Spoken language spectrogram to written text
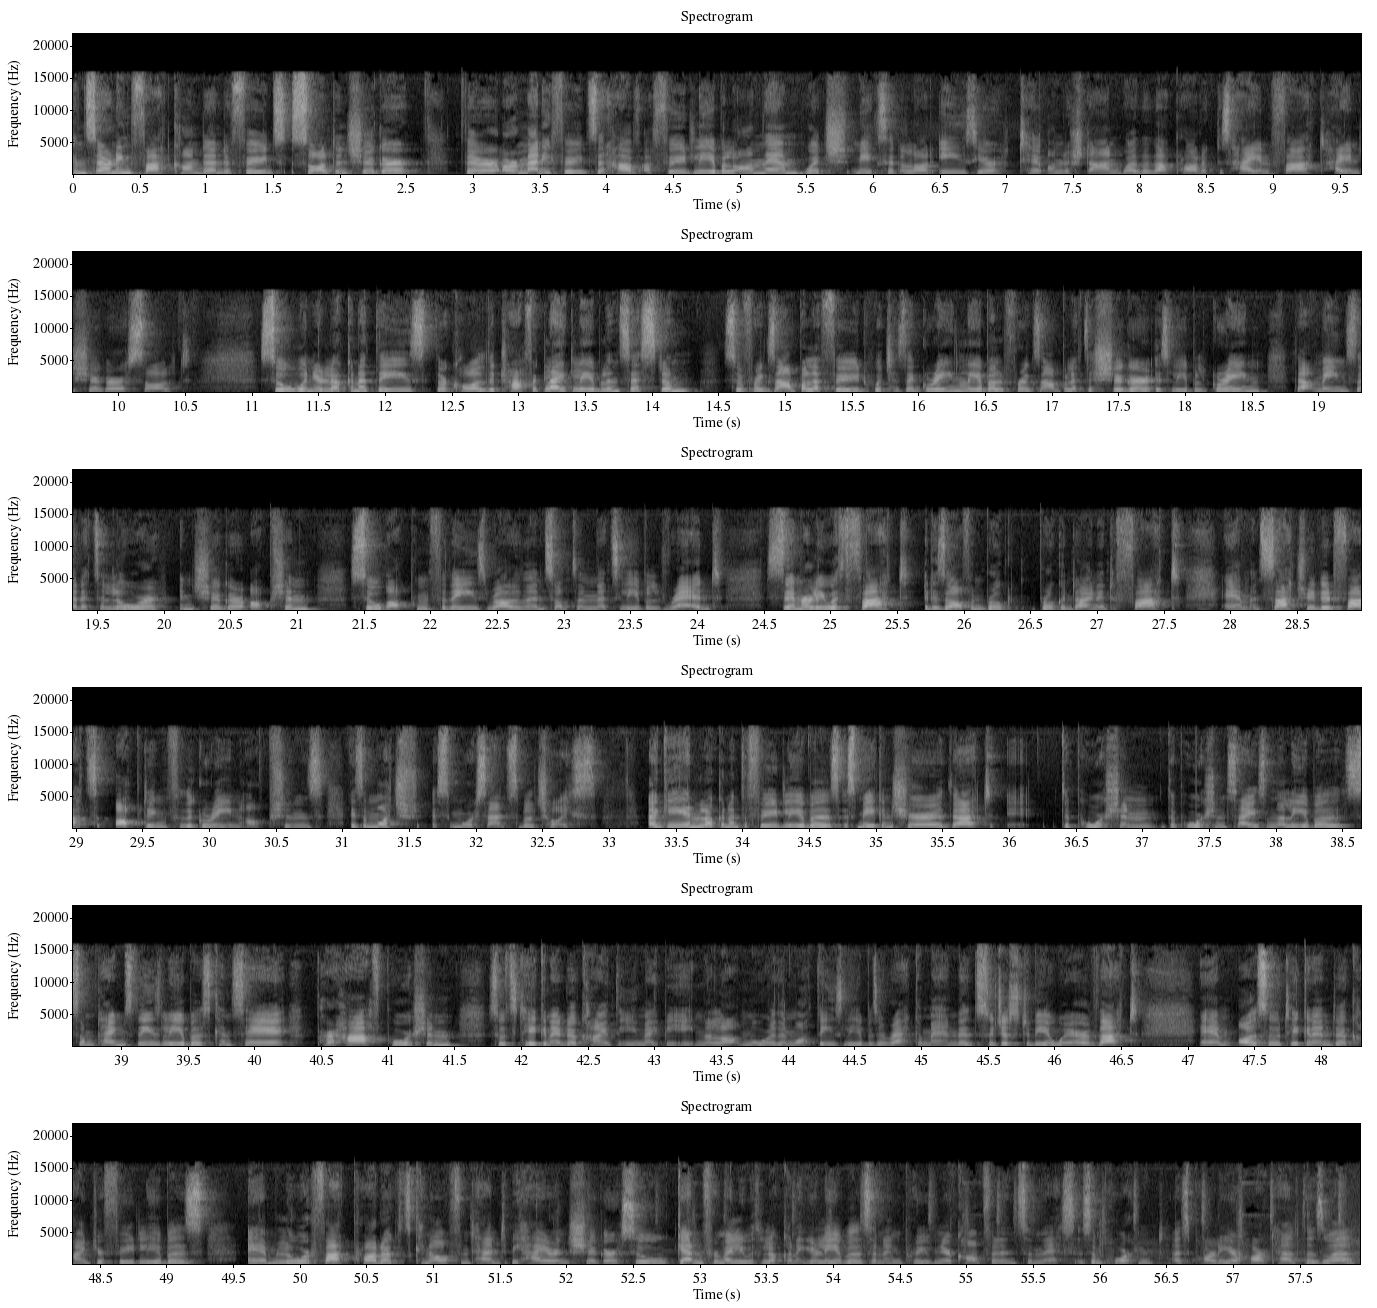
Concerning fat content of foods, salt and sugar, there are many foods that have a food label on them, which makes it a lot easier to understand whether that product is high in fat, high in sugar, or salt. So when you're looking at these, they're called the traffic light labeling system. So for example, a food which has a green label, for example, if the sugar is labeled green, that means that it's a lower in sugar option. So opting for these rather than something that's labeled red. Similarly with fat, it is often broke, broken down into fat um, and saturated fats, opting for the green options is a much more sensible choice. Again, looking at the food labels is making sure that the portion the portion size on the label. Sometimes these labels can say per half portion, so it's taken into account that you might be eating a lot more than what these labels are recommended. So just to be aware of that. Um, also taking into account your food labels, um, lower fat products can often tend to be higher in sugar. So getting familiar with looking at your labels and improving your confidence in this is important as part of your heart health as well.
